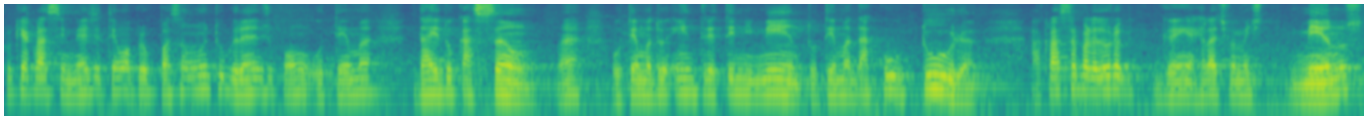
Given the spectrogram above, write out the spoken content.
porque a classe média tem uma preocupação muito grande com o tema da educação, né? o tema do entretenimento, o tema da cultura. A classe trabalhadora ganha relativamente menos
